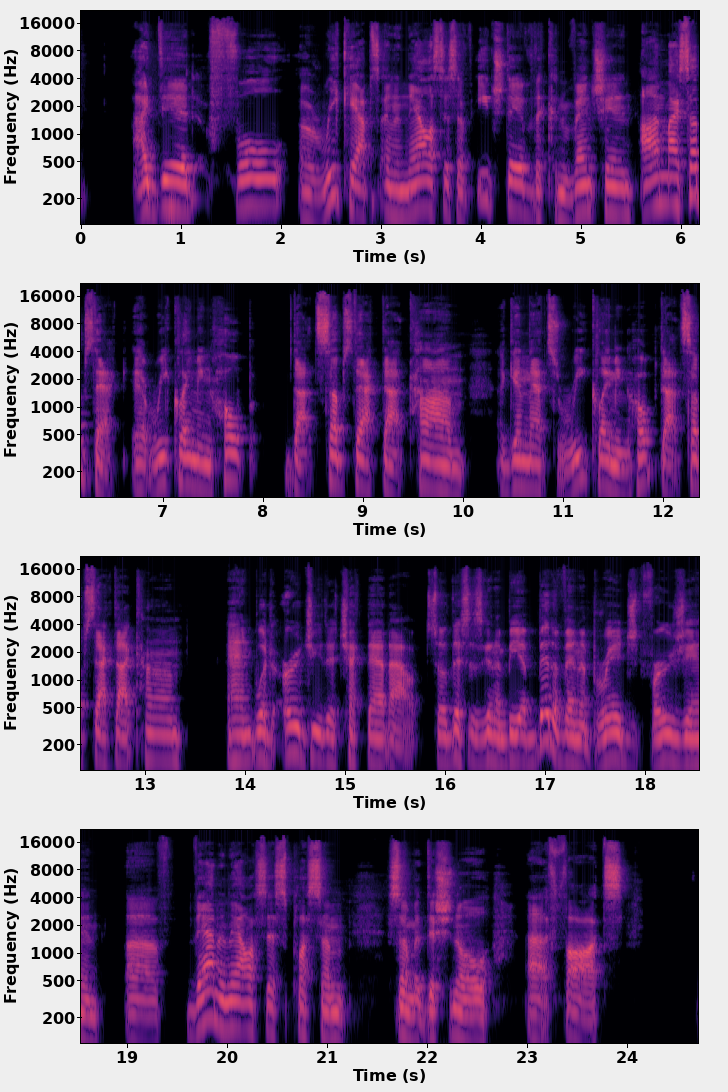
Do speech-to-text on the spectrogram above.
I did full uh, recaps and analysis of each day of the convention on my Substack at reclaiminghope.substack.com. Again, that's reclaiminghope.substack.com and would urge you to check that out. So this is going to be a bit of an abridged version of that analysis plus some some additional uh, thoughts.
